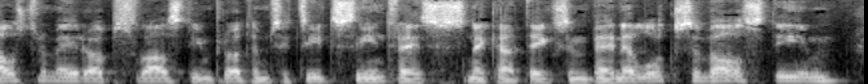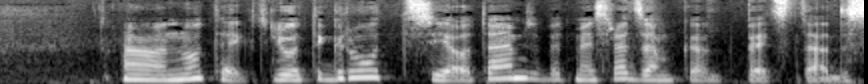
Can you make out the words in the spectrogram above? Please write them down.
Austrum Eiropas valstīm, protams, ir citas intereses nekā, teiksim, Beneluksa valstīm. Noteikti ļoti grūts jautājums, bet mēs redzam, ka pēc tādas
